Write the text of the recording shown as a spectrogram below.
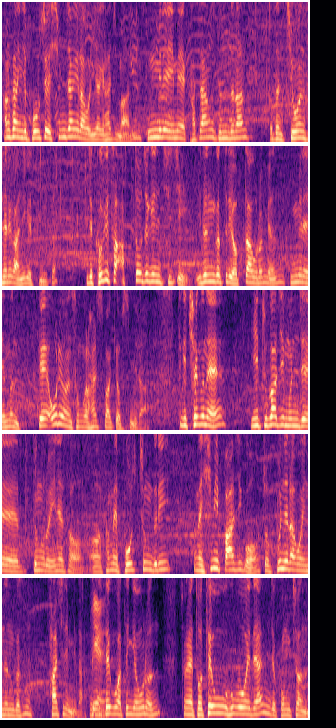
항상 이제 보수의 심장이라고 이야기를 하지만 국민의힘의 가장 든든한 어떤 지원 세력 아니겠습니까? 이제 거기서 압도적인 지지 이런 것들이 없다 그러면 국민의힘은 꽤 어려운 선거를 할 수밖에 없습니다. 특히 최근에 이 두 가지 문제 등으로 인해서 어, 상당히 보수층들이 상당히 힘이 빠지고 좀 분열하고 있는 것은 사실입니다. 특히 예. 대구 같은 경우는 최근에 도태우 후보에 대한 이제 공천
